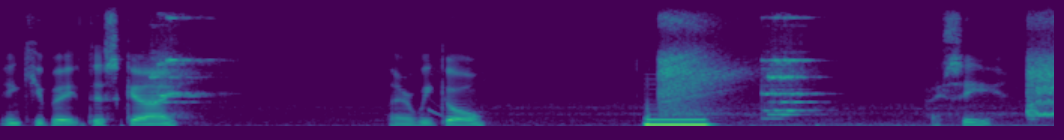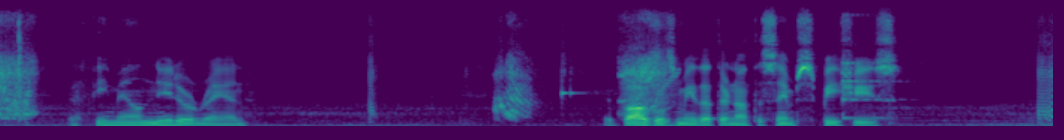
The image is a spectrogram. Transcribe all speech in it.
incubate this guy. There we go. Mm. I see. A female Nidoran. It boggles me that they're not the same species. I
